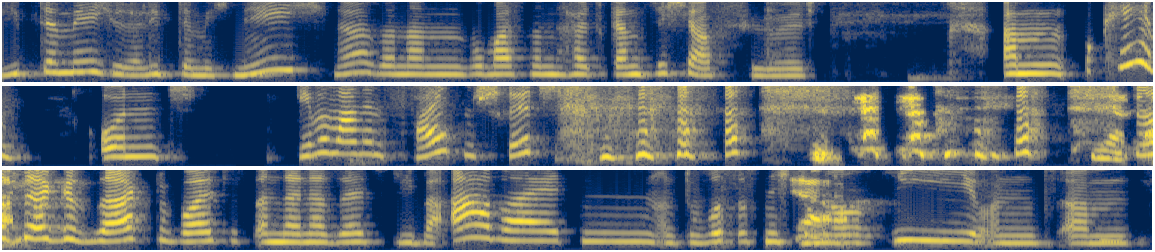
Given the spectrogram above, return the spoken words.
liebt er mich oder liebt er mich nicht, ne? sondern wo man es dann halt ganz sicher fühlt. Ähm, okay, und Gehen wir mal an den zweiten Schritt. ja. Du hast ja gesagt, du wolltest an deiner Selbstliebe arbeiten und du wusstest nicht ja. genau wie und ähm,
